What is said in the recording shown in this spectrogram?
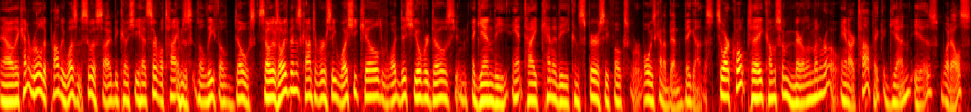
Now, they kind of ruled it probably wasn't suicide because she had several times the lethal dose. So there's always been this controversy. Was she killed? What did she overdose? And again, the anti-Kennedy conspiracy folks were always kind of been big on this. So our quote today comes from Marilyn Monroe. And our topic again is what else?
